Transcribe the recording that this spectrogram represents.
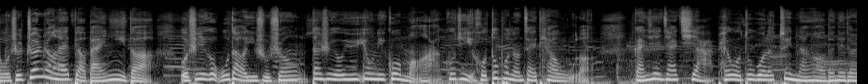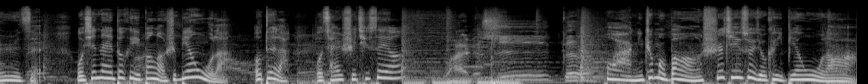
我是专程来表白你的。我是一个舞蹈艺术生，但是由于用力过猛啊，估计以后都不能再跳舞了。感谢佳期啊，陪我度过了最难熬的那段日子。我现在都可以帮老师编舞了。哦，对了，我才十七岁哦。”哇，你这么棒，十七岁就可以编舞了，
